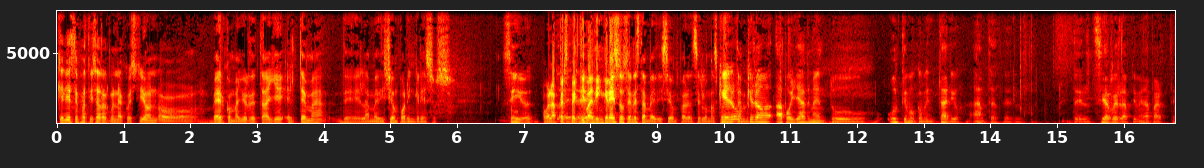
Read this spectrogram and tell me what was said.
¿querías enfatizar alguna cuestión o ver con mayor detalle el tema de la medición por ingresos? Sí, O la perspectiva eh, de ingresos en esta medición, para decirlo más Quiero, quiero apoyarme en tu último comentario antes del, del cierre de la primera parte,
